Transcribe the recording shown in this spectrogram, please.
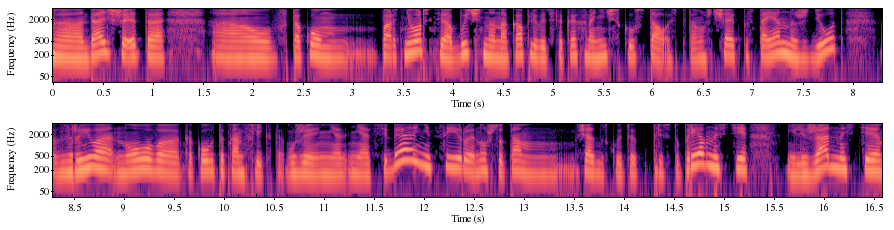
А, дальше это а, в таком партнерстве обычно накапливается такая хроническая усталость, потому что человек постоянно ждет взрыва нового какого-то конфликта, уже не, не от себя инициируя, ну что там сейчас будет какой-то приступ ревности или жадности.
